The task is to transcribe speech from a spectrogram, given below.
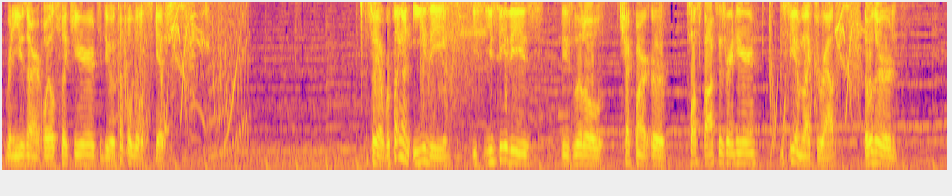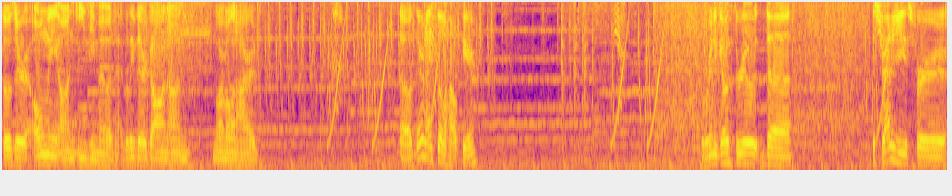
We're gonna use our oil slick here to do a couple little skips. So yeah, we're playing on easy. You, see- you see these these little check mark or plus boxes right here. You see them like throughout. Those are those are only on easy mode. I believe they're gone on normal and hard. So they're a nice little help here. But we're gonna go through the the strategies for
